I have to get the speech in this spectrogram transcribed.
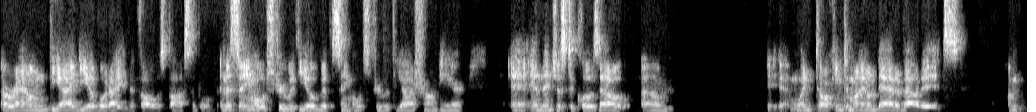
around the idea of what I even thought was possible. And the same holds true with yoga. The same holds true with the ashram here. And, and then just to close out, um, when talking to my own dad about it, it's I'm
